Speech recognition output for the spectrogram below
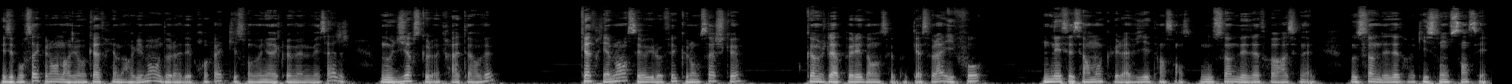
Et c'est pour ça que là, on en vient au quatrième argument, au-delà des prophètes qui sont venus avec le même message, nous dire ce que le Créateur veut, Quatrièmement, c'est le fait que l'on sache que, comme je l'ai appelé dans ce podcast-là, il faut nécessairement que la vie ait un sens. Nous sommes des êtres rationnels. Nous sommes des êtres qui sont sensés.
